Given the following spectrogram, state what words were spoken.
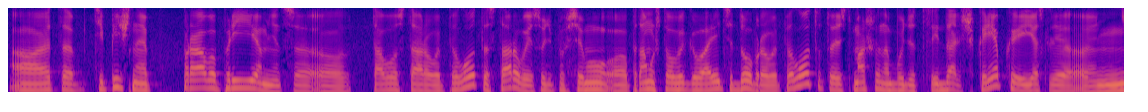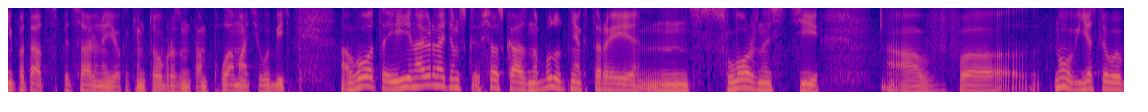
э, это типичная правоприемница э, того старого пилота, старого и, судя по всему, э, потому что вы говорите, доброго пилота, то есть машина будет и дальше крепкой, если э, не пытаться специально ее каким-то образом там поломать и убить. Вот, и, наверное, этим все сказано. Будут некоторые сложности в, ну, если вы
